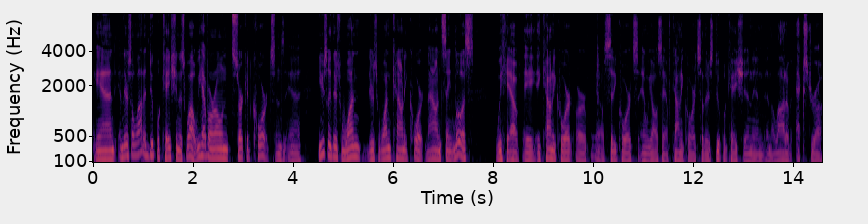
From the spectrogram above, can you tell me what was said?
and and there's a lot of duplication as well. We have our own circuit courts, and uh, usually there's one there's one county court. Now in St. Louis, we have a, a, county court or you know city courts, and we also have county courts. So there's duplication and, and a lot of extra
